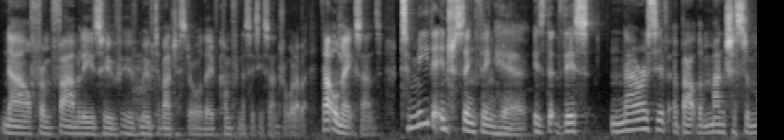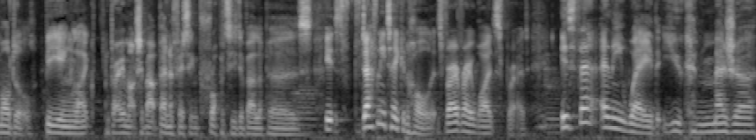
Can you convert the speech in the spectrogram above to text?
now from families who've, who've moved to Manchester or they've come from the city centre or whatever. That will make sense. To me, the interesting thing here is that this narrative about the Manchester model being like very much about benefiting property developers. It's definitely taken hold. It's very, very widespread. Is there any way that you can measure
